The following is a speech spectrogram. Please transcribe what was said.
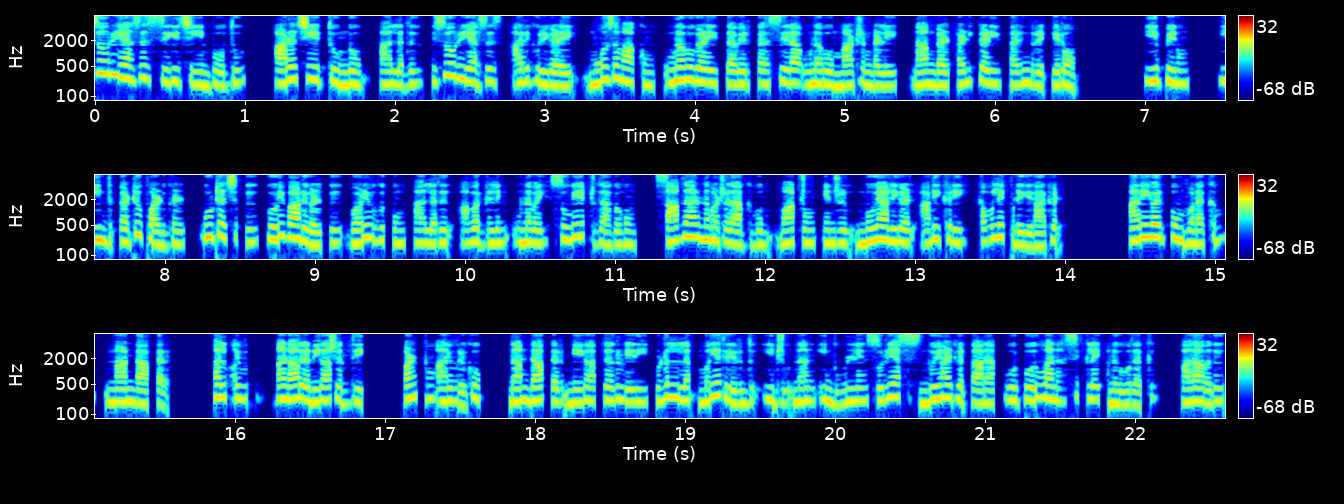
பிசோரியாசிஸ் சிகிச்சையின் போது அழற்சியை தூண்டும் அல்லது பிசோரியாசிஸ் அறிகுறிகளை மோசமாக்கும் உணவுகளை தவிர்க்க சில உணவு மாற்றங்களை நாங்கள் அடிக்கடி பரிந்துரைக்கிறோம். இருப்பினும் இந்த கட்டுப்பாடுகள் ஊட்டச்சத்து குறைபாடுகளுக்கு வழிவகுக்கும் அல்லது அவர்களின் உணவை சுவையற்றதாகவும் சாதாரணமற்றதாகவும் மாற்றும் என்று நோயாளிகள் அடிக்கடி கவலைப்படுகிறார்கள். அனைவருக்கும் வணக்கம் நான் டாக்டர். வணக்கம் அனைவருக்கும். நான் டாக்டர் மேகா தருவேதி. உடல்நல மையத்திலிருந்து இன்று நான் இங்கு உள்ளேன். சுரியாசிஸ் நோயாளிகளுக்கான ஒரு பொதுவான சிக்கலை அணுவதற்கு அதாவது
